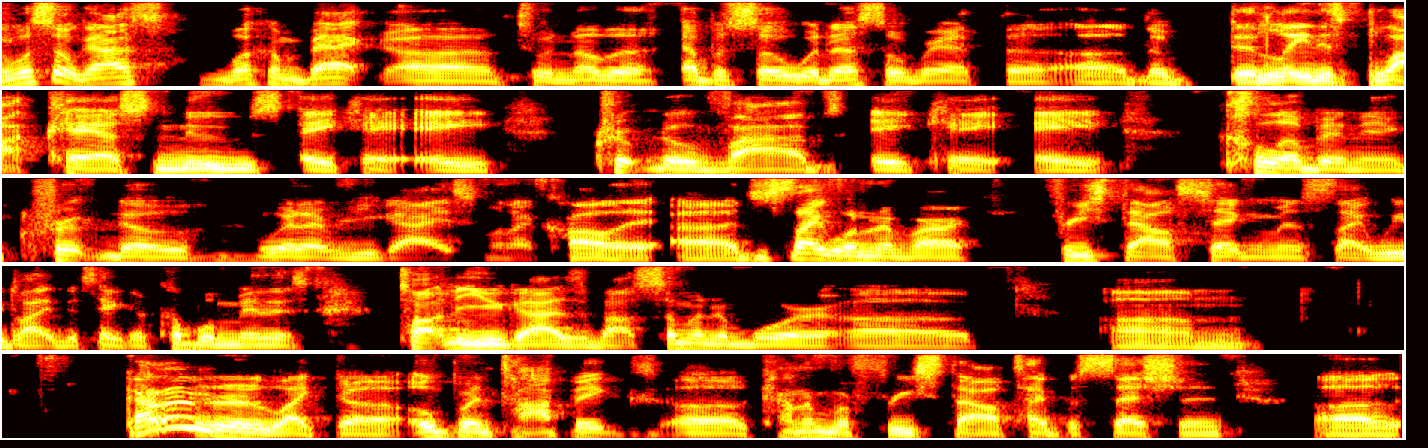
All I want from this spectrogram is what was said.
what's up, guys? Welcome back uh, to another episode with us over at the uh, the, the latest Blockcast News, aka Crypto Vibes, aka Clubbing and Crypto, whatever you guys want to call it. Uh, just like one of our freestyle segments, like we'd like to take a couple minutes, talk to you guys about some of the more uh, um, kind of like uh, open topics, uh, kind of a freestyle type of session. Uh,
